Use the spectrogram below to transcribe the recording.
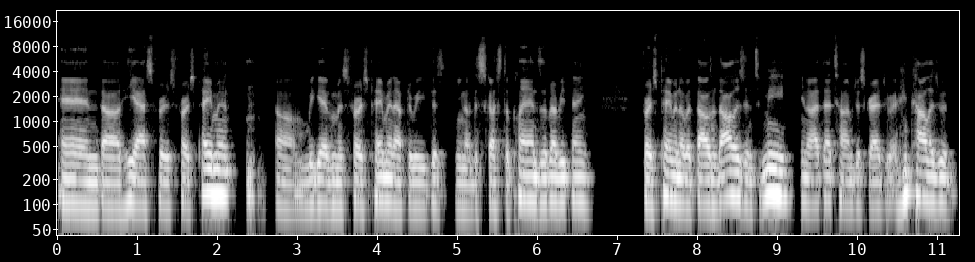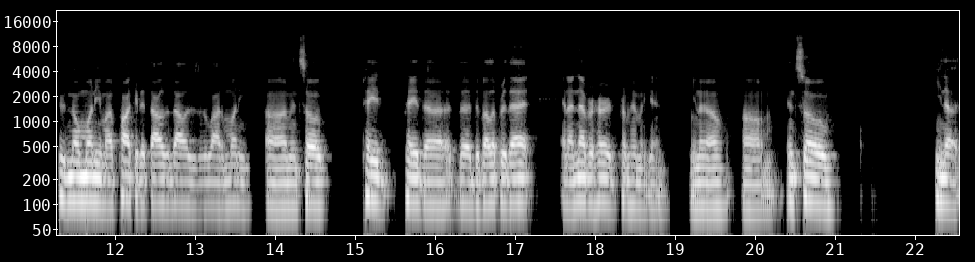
and uh, he asked for his first payment. Um, we gave him his first payment after we just you know discussed the plans of everything. First payment of a thousand dollars, and to me, you know, at that time, just graduating college with, with no money in my pocket, a thousand dollars is a lot of money. Um, and so paid paid the the developer that, and I never heard from him again. You know, um, and so, you know,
